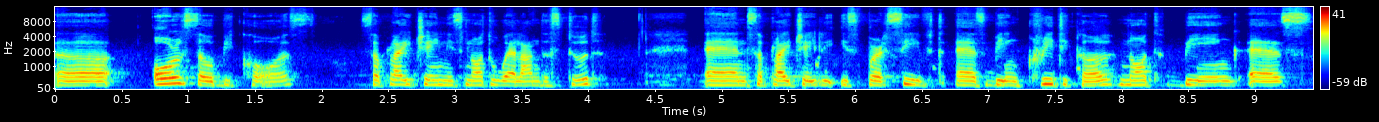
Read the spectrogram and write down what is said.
Uh, also, because supply chain is not well understood and supply chain is perceived as being critical, not being as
